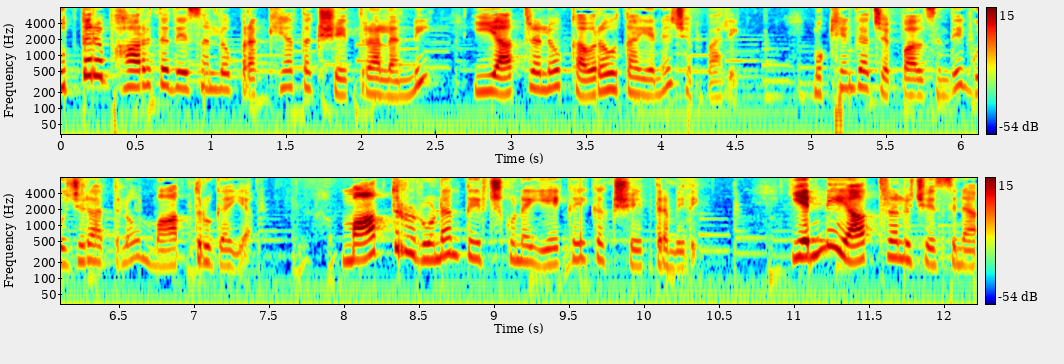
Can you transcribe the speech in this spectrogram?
ఉత్తర భారతదేశంలో ప్రఖ్యాత క్షేత్రాలన్నీ ఈ యాత్రలో కవర్ అవుతాయనే చెప్పాలి. ముఖ్యంగా చెప్పాల్సింది గుజరాత్లో మాతృగయ మాతృ రుణం తీర్చుకున్న ఏకైక క్షేత్రం ఇది. ఎన్ని యాత్రలు చేసినా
